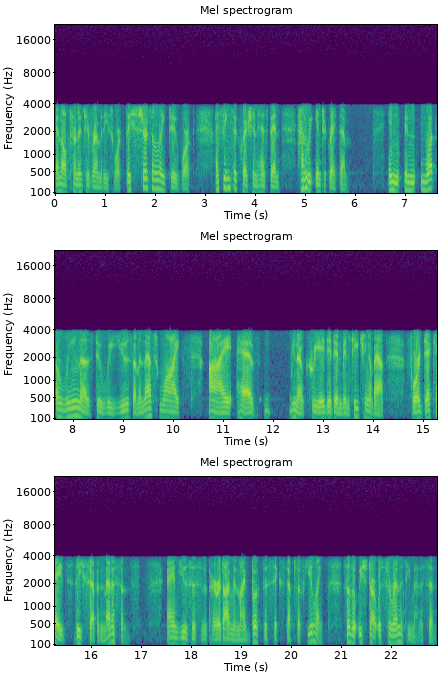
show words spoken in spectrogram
and alternative remedies work. They certainly do work. I think the question has been how do we integrate them? In in what arenas do we use them? And that's why I have you know created and been teaching about for decades the seven medicines and use this as a paradigm in my book, The Six Steps of Healing, so that we start with serenity medicine.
